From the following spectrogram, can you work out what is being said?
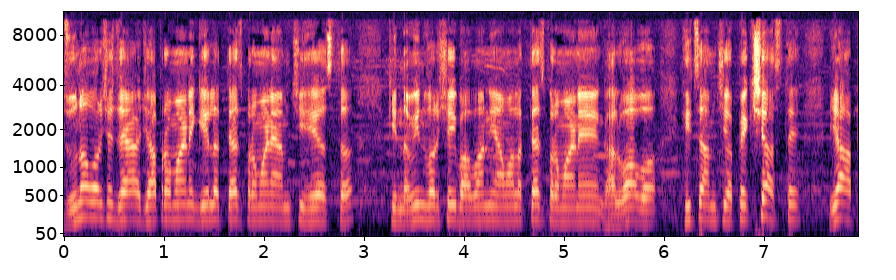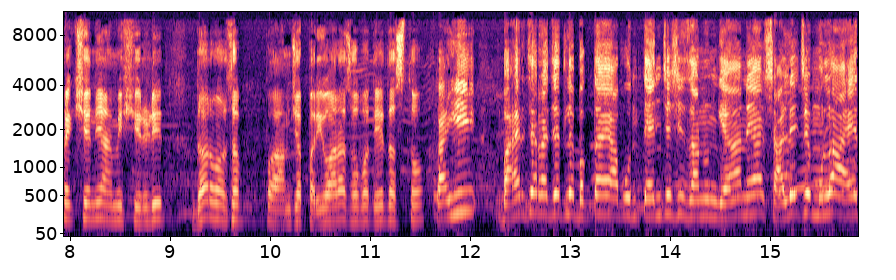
जुनं वर्ष ज्या ज्याप्रमाणे गेलं त्याचप्रमाणे आमची हे असतं की नवीन वर्षही बाबांनी आम्हाला त्याचप्रमाणे घालवावं हीच आमची अपेक्षा असते. या अपेक्षेने आम्ही शिर्डीत दरवर्ष आमच्या परिवारासोबत येत असतो. काही बाहेरच्या राज्यातले भक्त आहे आपण त्यांच्याशी जाणून घ्या. आणि या शाळेचे मुलं आहेत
